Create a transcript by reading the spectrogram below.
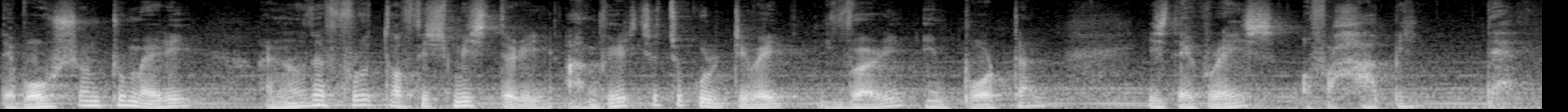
devotion to Mary, another fruit of this mystery and virtue to cultivate, very important, is the grace of a happy death.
